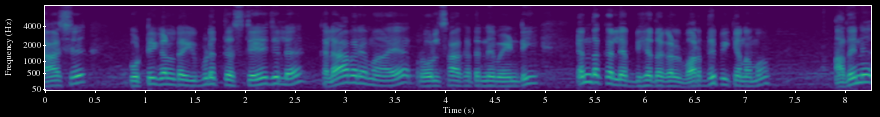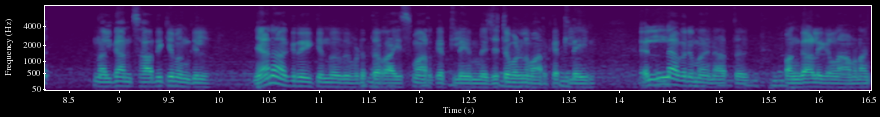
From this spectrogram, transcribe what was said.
കാശ് കുട്ടികളുടെ ഇവിടുത്തെ സ്റ്റേജിൽ കലാപരമായ പ്രോത്സാഹത്തിന് വേണ്ടി എന്തൊക്കെ ലഭ്യതകൾ വർദ്ധിപ്പിക്കണമോ അതിന് നൽകാൻ സാധിക്കുമെങ്കിൽ ഞാൻ ആഗ്രഹിക്കുന്നത് ഇവിടുത്തെ റൈസ് മാർക്കറ്റിലെയും വെജിറ്റബിൾ മാർക്കറ്റിലെയും എല്ലാവരും അതിനകത്ത് പങ്കാളികളാവണം.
